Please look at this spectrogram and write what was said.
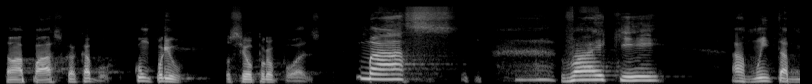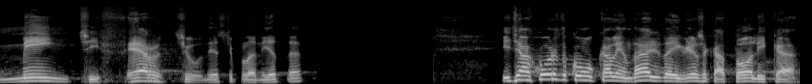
Então a Páscoa acabou, cumpriu o seu propósito. Mas vai que há muita mente fértil neste planeta e de acordo com o calendário da Igreja Católica,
